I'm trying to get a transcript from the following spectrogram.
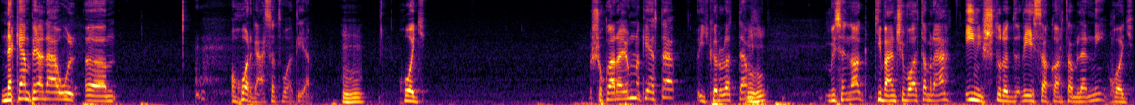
nekem például um, a horgászat volt ilyen, Uh-huh. hogy sokan rajongnak érte, így körülöttem, Uh-huh. viszonylag kíváncsi voltam rá. Én is, tudod, része akartam lenni, hogy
